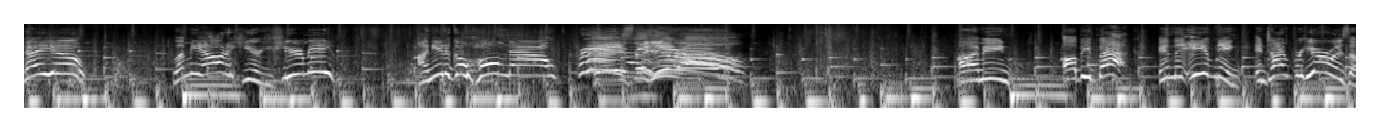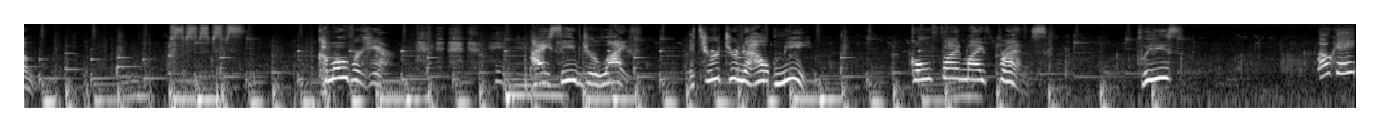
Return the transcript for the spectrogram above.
Hey, you! Let me out of here, you hear me? I need to go home now. Praise the hero! I mean, I'll be back in the evening in time for heroism. Come over here. I saved your life. It's your turn to help me. Go find my friends. Please? Okay.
